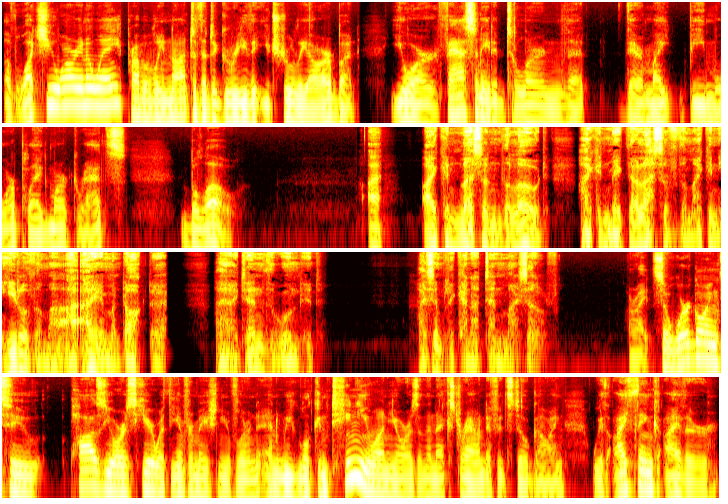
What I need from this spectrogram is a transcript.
of what you are in a way, probably not to the degree that you truly are, but you are fascinated to learn that there might be more plague marked rats below. I, I can lessen the load. I can make there less of them. I can heal them. I, I am a doctor. I, I tend the wounded. I simply cannot tend myself. All right. So we're going to pause yours here with the information you've learned, and we will continue on yours in the next round if it's still going, with I think either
